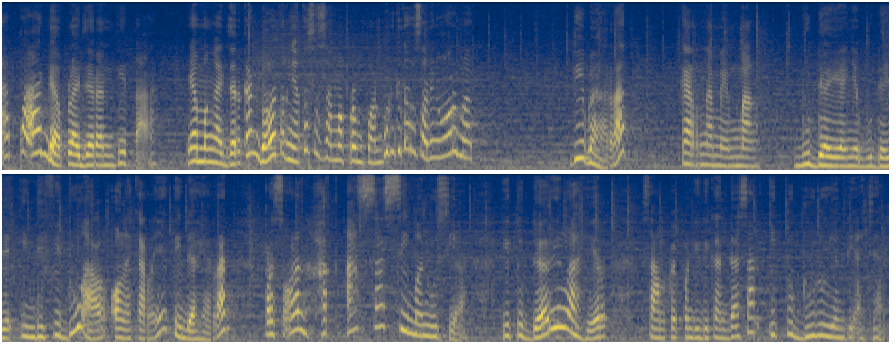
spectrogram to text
apa ada pelajaran kita yang mengajarkan bahwa ternyata sesama perempuan pun kita harus saling hormat. Di barat, karena memang budayanya budaya individual, oleh karenanya tidak heran persoalan hak asasi manusia itu dari lahir sampai pendidikan dasar itu dulu yang diajari.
